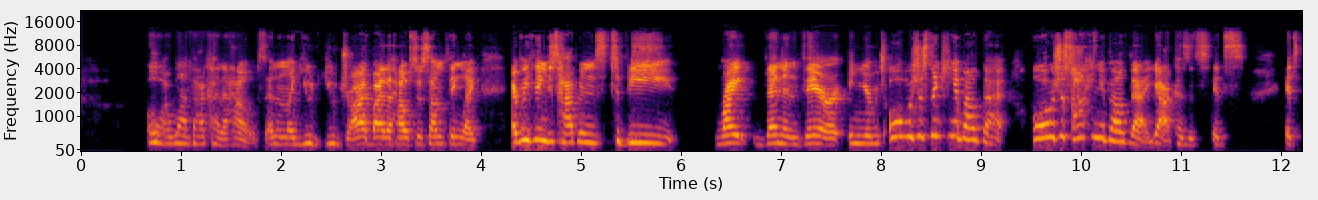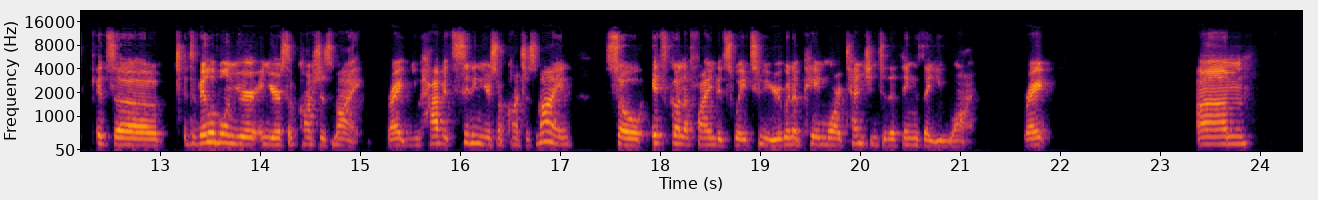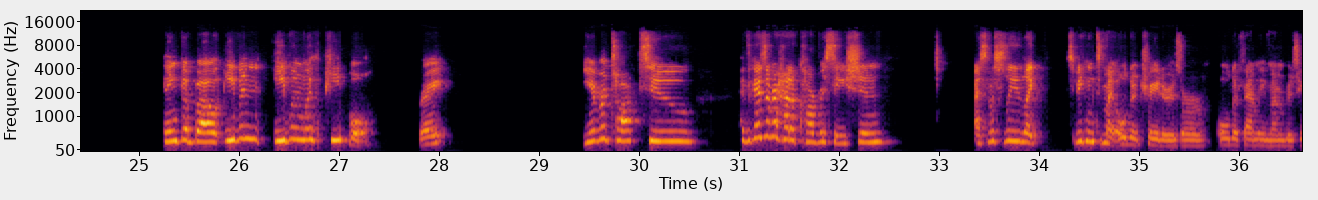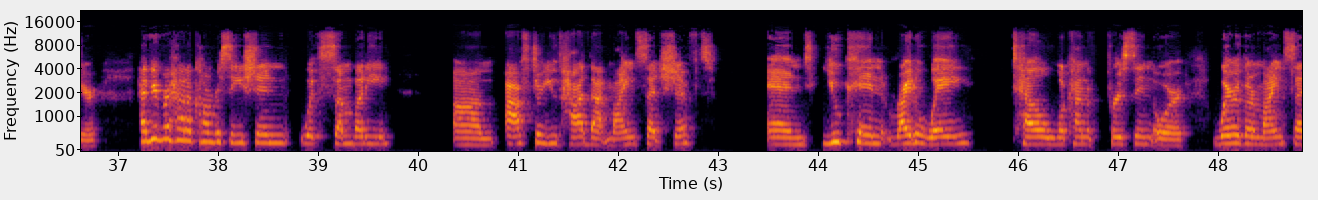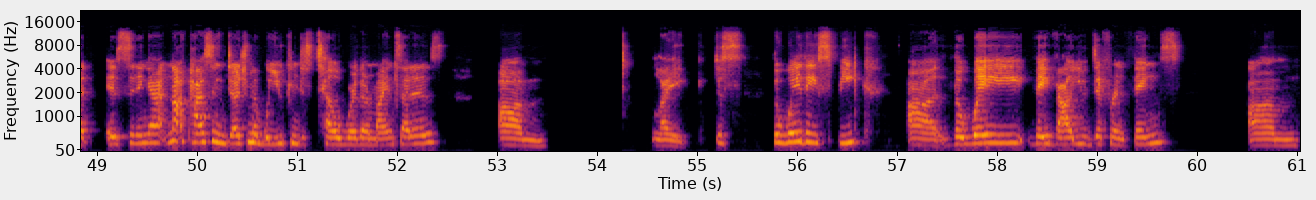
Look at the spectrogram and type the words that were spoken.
oh i want that kind of house and then like you you drive by the house or something like everything just happens to be right then and there in your oh i was just thinking about that. Oh i was just talking about that. Yeah because it's it's it's it's a uh, it's available in your in your subconscious mind right? You have it sitting in your subconscious mind so it's going to find its way to you. You're going to pay more attention to the things that you want right? Um think about even even with people right? You ever talk to have you guys ever had a conversation especially like speaking to my older traders or older family members here have you ever had a conversation with somebody um, after you've had that mindset shift and you can right away tell what kind of person or where their mindset is sitting at not passing judgment but you can just tell where their mindset is. Um like just the way they speak uh the way they value different things um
